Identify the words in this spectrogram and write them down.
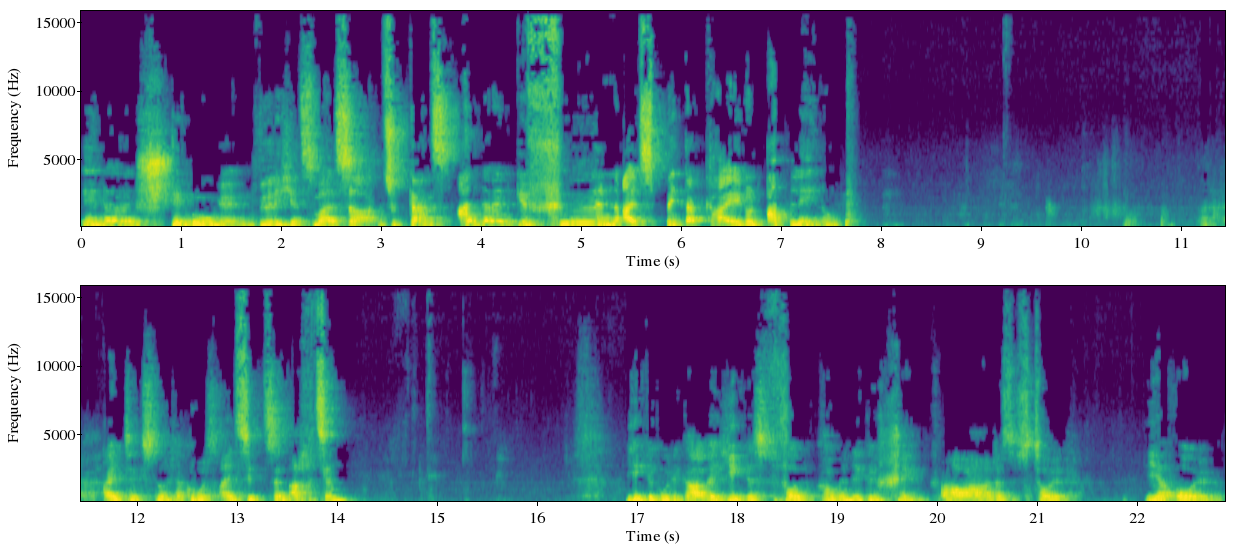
inneren Stimmungen, würde ich jetzt mal sagen, zu ganz anderen Gefühlen als Bitterkeit und Ablehnung. ein Text noch, Jakobus 1, 17, 18. Jede gute Gabe, jedes vollkommene Geschenk. Ah, das ist toll. Jawohl.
